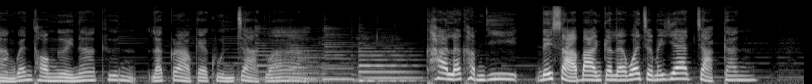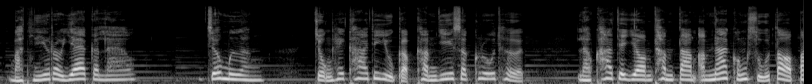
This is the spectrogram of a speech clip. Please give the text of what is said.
นางแว่นทองเงยหน้าขึ้น และกล่าวแก่ขุนจาดว่าข้าและคำยี่ได้สาบานกันแล้วว่าจะไม่แยกจากกัน บัดนี้เราแยกกันแล้ว เจ้าเมืองจงให้ข้าที่อยู่กับคำยี่สักครู่เถิด แล้วข้าจะยอมทำตามอำนาจของสูต่อไป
